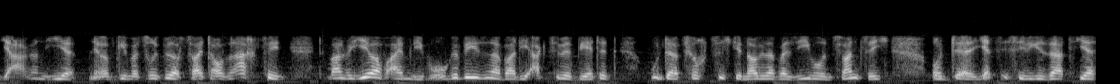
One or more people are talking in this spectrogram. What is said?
Jahren hier. Gehen wir zurück bis auf 2018. Da waren wir hier auf einem Niveau gewesen, da war die Aktie bewertet unter 40, genau gesagt bei 27. Und äh, jetzt ist sie, wie gesagt, hier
